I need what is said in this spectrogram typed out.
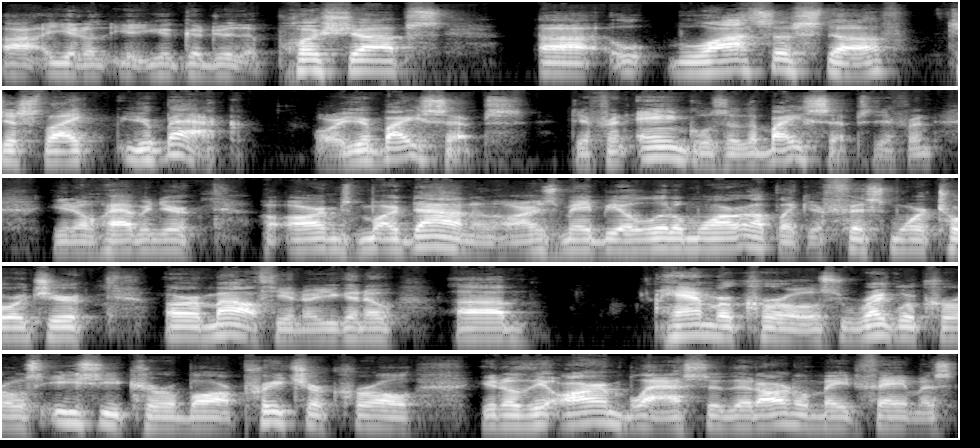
uh, you know you, you can do the push-ups uh, lots of stuff just like your back or your biceps different angles of the biceps, different, you know, having your arms more down and arms maybe a little more up, like your fists more towards your or mouth. You know, you're going to um, hammer curls, regular curls, EZ curl bar, preacher curl, you know, the arm blaster that Arnold made famous.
